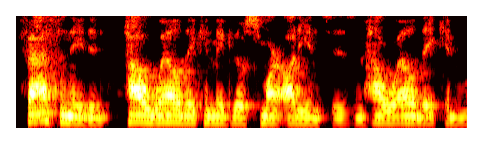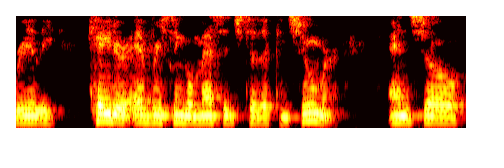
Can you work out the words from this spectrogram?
fascinated how well they can make those smart audiences and how well they can really cater every single message to the consumer. And so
